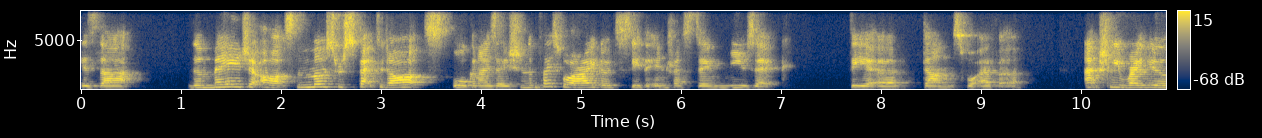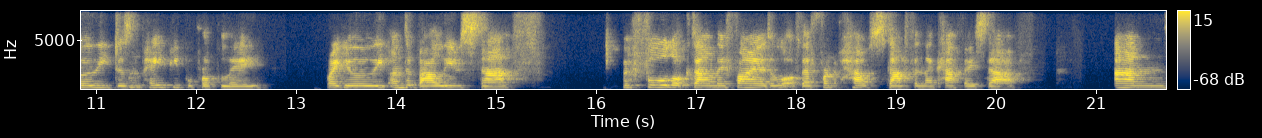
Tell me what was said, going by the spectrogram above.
is that the major arts, the most respected arts organization, the place where I go to see the interesting music, theatre, dance, whatever, actually regularly doesn't pay people properly, regularly undervalues staff. Before lockdown, they fired a lot of their front of house staff and their cafe staff and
